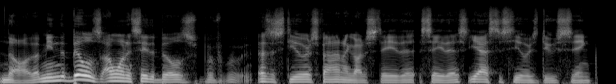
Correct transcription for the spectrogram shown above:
no, I mean the Bills. I want to say the Bills. As a Steelers fan, I got to say that say this. Yes, the Steelers do sink,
